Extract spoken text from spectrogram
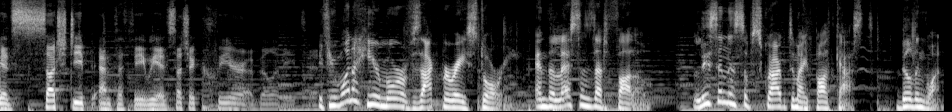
had such deep empathy. We had such a clear ability to. If you want to hear more of Zach Perret's story and the lessons that follow, listen and subscribe to my podcast, Building One.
